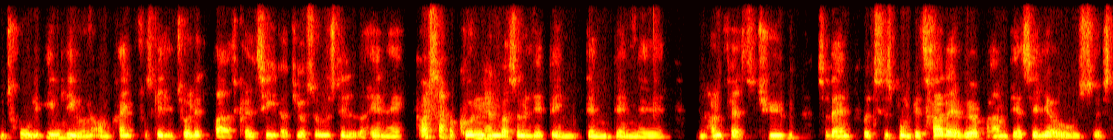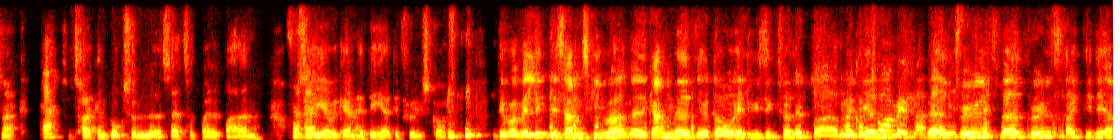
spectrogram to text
utrolig indlevende omkring forskellige toiletbræders kvaliteter, de var så udstillet derhen af. Godt så. Og kunden han var sådan lidt en, den, den, øh, en håndfast type. Så da han på et tidspunkt blev træt af at høre på ham, der sælgerhus uh, snak, ja. så trak han bukserne ned og satte sig på alle brædderne. Og sagde, jeg vil gerne have det her, det føles godt. det var vel lidt det samme skive har været i gang med. Det er dog heldigvis ikke toiletbrædder, men det er, hvad, føles, hvad føles rigtigt der.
